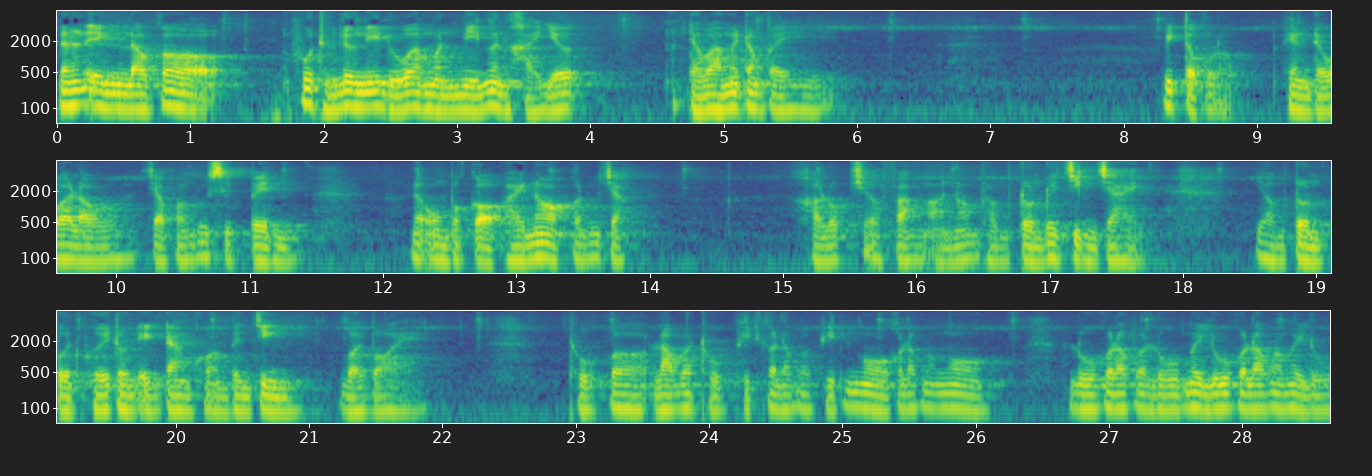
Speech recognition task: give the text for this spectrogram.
ดังนั้นเองเราก็พูดถึงเรื่องนี้ดูว่ามันมีเงื่อนไขเยอะ แต่ว่าไม่ต้องไปวิตกหรอกเพียงแต่ว่าเราจะความรู้สึกเป็น และองค์ประกอบภายนอกก็รู้จักเคารพเชื่อฟังอ่อนน้อมถ่อมตนด้วยจริงใจ ยอมตนเปิดเผยตนเองตามความเป็นจริงบ่อยๆ ถูกก็รับว่าถูกผิดก็รับว่าผิดโง่ก็รับว่าโง่ รู้ก็รับว่ารู้ ไม่รู้ก็รับว่าไม่รู้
